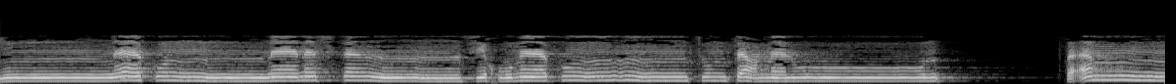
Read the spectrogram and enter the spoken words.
إِنَّا كُنَّا نَسْتَنسِخُ مَا كُنتُمْ تَعْمَلُونَ. فَأَمَّا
